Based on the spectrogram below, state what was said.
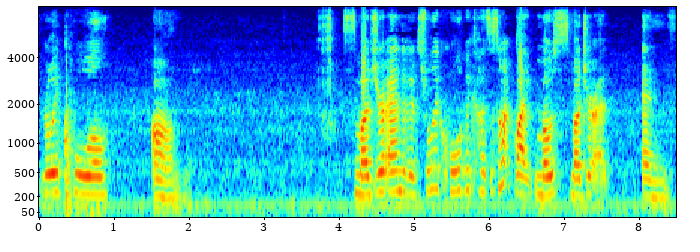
really cool um, smudger end. And it's really cool because it's not like most smudger ends.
